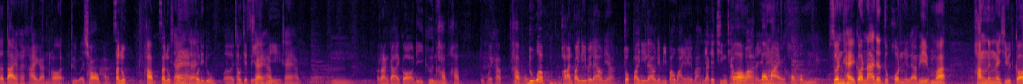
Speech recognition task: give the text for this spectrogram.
สไตล์คล้าย ๆ กันก็ถือว่าชอบครับ สนุกครับสนุกใช่แน่ใช่คนที่ดูเอ่อช่องเจ็ดสีใช่อาทิตครับย์นี้ ใช่ครับ อืมร่างกายก็ดีขึ้น ครับครับ ถูกไหมครับ ครับผมดูว่าผ่านไฟล์นี้ไปแล้วเนี่ย จบไฟล์นี้แล้วเนี่ยมีเป้าหมายยังไงบ้าง อยากจะชิงแชมป์หรือว่าอะไรยังไงเป้าหมายของผมส่วนใหญ่ก็น่าจะทุกคนอยู่แล้วพี่ผอืมมว่าครั้งหนึ่งในชีวิตก็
